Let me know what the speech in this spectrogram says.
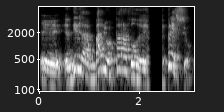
eh, endilgan varios párrafos de desprecio.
